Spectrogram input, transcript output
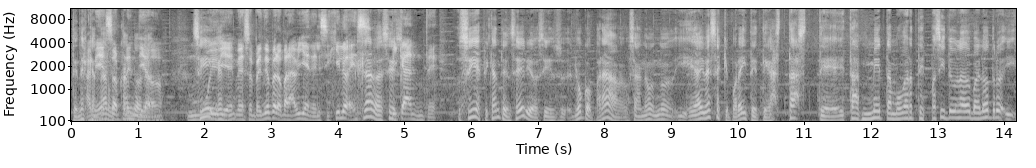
tenés que me sorprendió. Sí, muy es- bien. Me sorprendió, pero para bien. El sigilo es Claro, sí, es- picante. Sí, es picante en serio, sí, loco, pará, o sea, no, no, y hay veces que por ahí te, te gastaste, estás meta moverte despacito de un lado para el otro y,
